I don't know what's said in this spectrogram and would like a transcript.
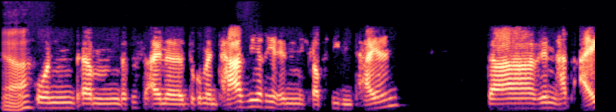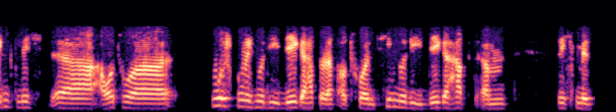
Ja. Und ähm, das ist eine Dokumentarserie in, ich glaube, sieben Teilen. Darin hat eigentlich der Autor ursprünglich nur die Idee gehabt, oder das Autorenteam nur die Idee gehabt, ähm, sich mit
